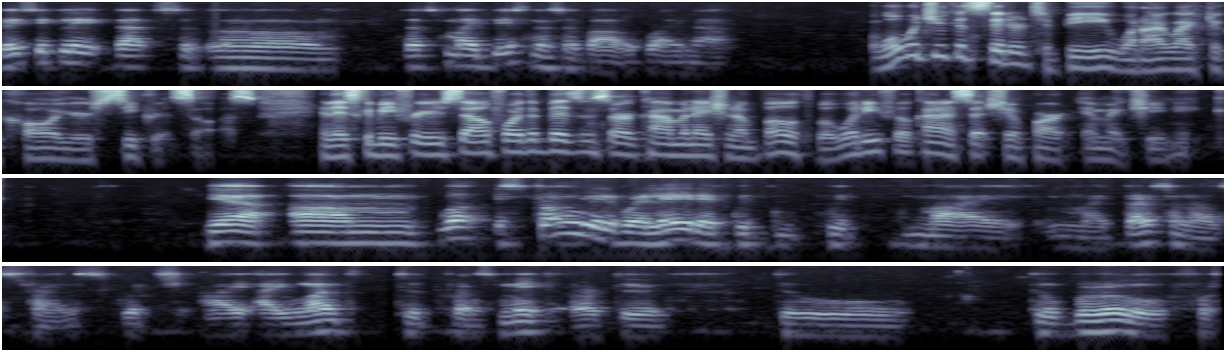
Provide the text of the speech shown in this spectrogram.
basically, that's um, that's my business about right now what would you consider to be what I like to call your secret sauce? And this could be for yourself or the business or a combination of both, but what do you feel kind of sets you apart and makes you unique? Yeah, um, well, it's strongly related with with my my personal strengths, which I, I want to transmit or to to to brew, for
